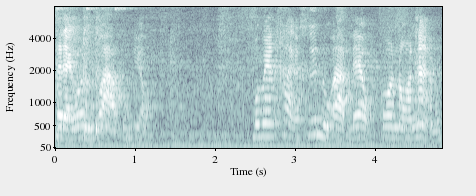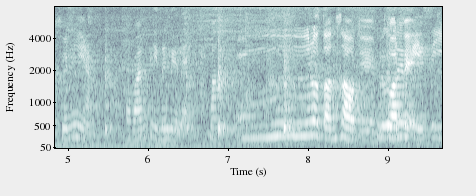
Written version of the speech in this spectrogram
แสดงว่ารู้ว่าอาบคนเดียว โมเมนต์ค่ะก็คือหนูอาบแล้วก่อนนอนน่ะมันคือนี่อะประมาณตีหนึงนี่แหละมาเออเราตอนเสาร์เองรู้ก่อนตื่นเด็กตีสี่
